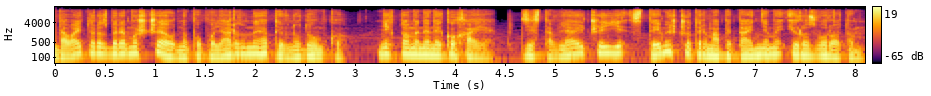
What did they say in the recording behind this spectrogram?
Давайте розберемо ще одну популярну негативну думку: ніхто мене не кохає, зіставляючи її з тими ж чотирма питаннями і розворотом.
